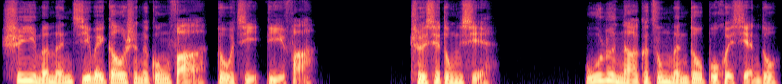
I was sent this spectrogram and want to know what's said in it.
是一门门极为高深的功法、斗技、秘法，这些东西。无论哪个宗门都不会嫌多，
